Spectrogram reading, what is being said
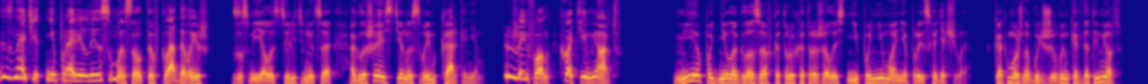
Значит, неправильный смысл ты вкладываешь, засмеялась целительница, оглашая стены своим карканьем. Жив он, хоть и мертв. Мия подняла глаза, в которых отражалось непонимание происходящего. Как можно быть живым, когда ты мертв?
